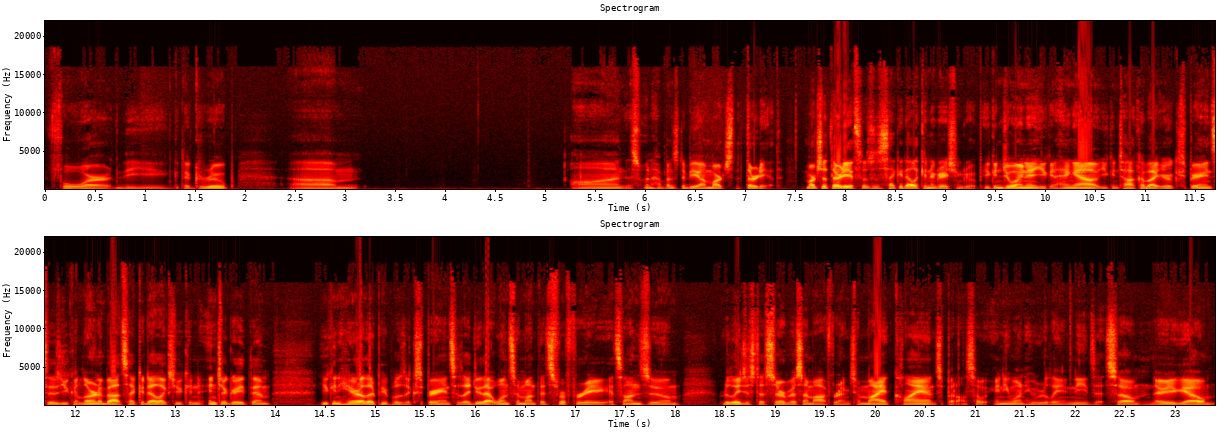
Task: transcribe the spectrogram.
for the the group. Um, on this one happens to be on March the 30th. March the 30th so it's a psychedelic integration group. You can join it, you can hang out, you can talk about your experiences, you can learn about psychedelics, you can integrate them, you can hear other people's experiences. I do that once a month. It's for free, it's on Zoom. Really just a service I'm offering to my clients, but also anyone who really needs it. So there you go.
